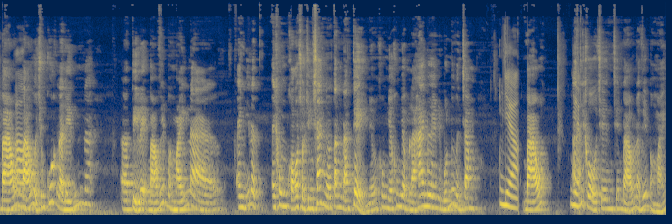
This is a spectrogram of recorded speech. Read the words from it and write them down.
báo uh... báo ở Trung Quốc là đến uh, tỷ lệ báo viết bằng máy là anh nghĩ là anh không có con số chính xác nó tăng đáng kể. Nếu không nhớ không nhầm là 20 đến 40 phần trăm. Dạ. Báo dạ. article trên trên báo là viết bằng máy.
